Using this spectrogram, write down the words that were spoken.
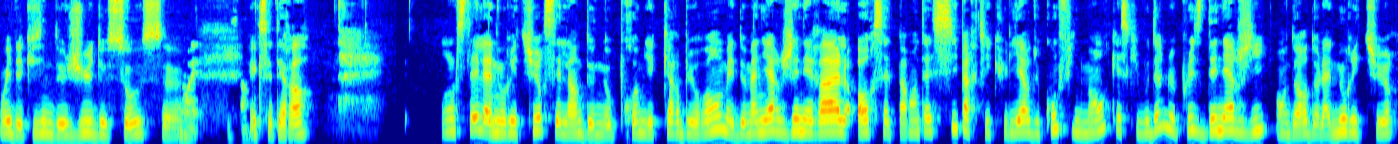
Oui, des cuisines de jus, de sauce, etc. On le sait, la nourriture, c'est l'un de nos premiers carburants, mais de manière générale, hors cette parenthèse si particulière du confinement, qu'est-ce qui vous donne le plus d'énergie en dehors de la nourriture?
